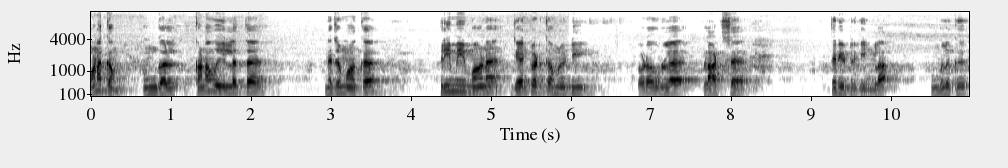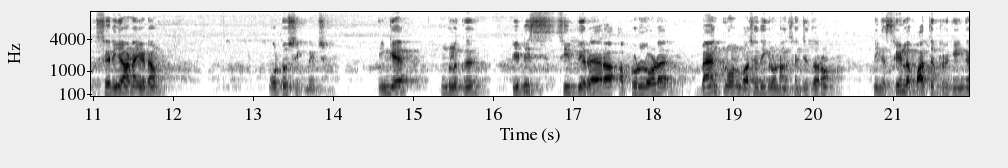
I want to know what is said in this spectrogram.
வணக்கம். உங்கள் கனவு இல்லத்தை நிஜமாக்க ப்ரீமியமான கேட்வேர்ட் கம்யூனிட்டியோட உள்ள பிளாட்ஸை தேடிட்டுருக்கீங்களா? உங்களுக்கு சரியான இடம் ஓ டூ சிக்னேஜ் இங்கே உங்களுக்கு டிடிசிபி ரேரா அப்ரூவலோட பேங்க் லோன் வசதிகளும் நாங்கள் செஞ்சு தரோம். நீங்கள் ஸ்க்ரீனில் பார்த்துட்ருக்கீங்க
